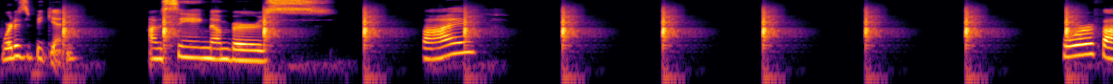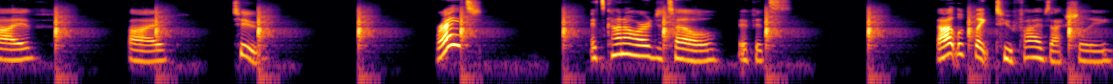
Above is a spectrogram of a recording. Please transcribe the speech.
Where does it begin? I'm seeing numbers five. Four, or five, five, two. Right? It's kind of hard to tell if it's... That looked like two fives, actually.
